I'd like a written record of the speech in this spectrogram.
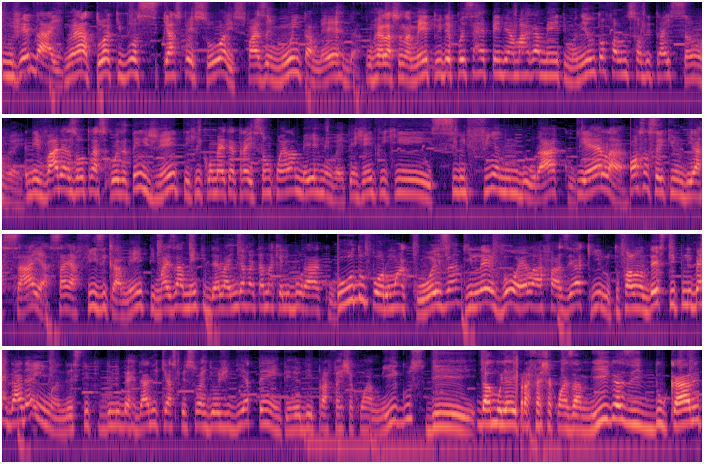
um Jedi. Não é à toa que, você, que as pessoas fazem muita merda no relacionamento e depois se arrependem amargamente, mano. E eu não tô falando só de traição, velho. É de várias outras coisas. Tem gente que comete a traição com ela mesma, velho. Tem gente que se enfia num buraco que ela possa ser que um dia saia, saia fisicamente, mas a mente dela ainda vai estar naquele buraco. Tudo por uma coisa que levou ela a fazer aquilo. Tô falando desse tipo de liberdade aí, mano. Desse tipo de liberdade que as pessoas de hoje em dia têm, entendeu? De ir pra festa com amigos, de da mulher ir pra festa com as amigas e do cara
